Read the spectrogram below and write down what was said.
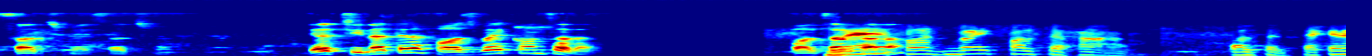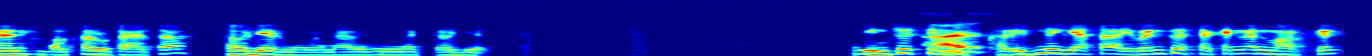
सच में सच में यार चीना तेरा फ़र्स्ट बाइक कौन सा था पल्सर था मैं ना फ़र्स्ट बाइक पल्सर हाँ हाँ पल्सर सेकंड हैंड पल्सर उठाया था थर्ड ईयर में when I was in my third year interesting I- खरीदने गया था even to second hand market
